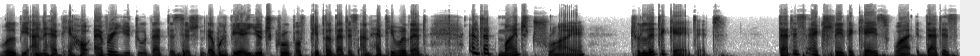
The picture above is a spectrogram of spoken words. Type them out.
will be unhappy. However you do that decision there will be a huge group of people that is unhappy with it and that might try to litigate it. That is actually the case why that is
